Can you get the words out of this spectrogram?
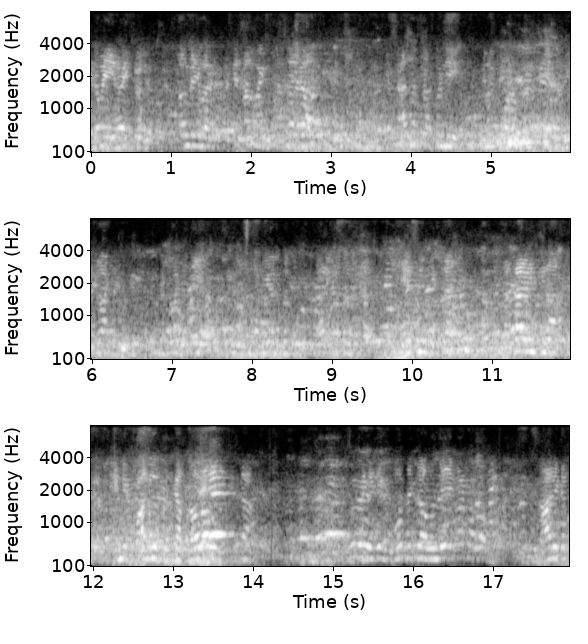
ఇరవై ఇరవై తొమ్మిది వరకు అంటే నలభై సంవత్సరాలుగా శాసనసభ్యుని ఎన్నుకోవడం ఇలాంటి ఇటువంటిది కేసులు పెట్టారు ప్రకటించిన ఎన్ని బాధలు పెట్టా ప్రభావం పెట్టినా ఉంది. స్థానికత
